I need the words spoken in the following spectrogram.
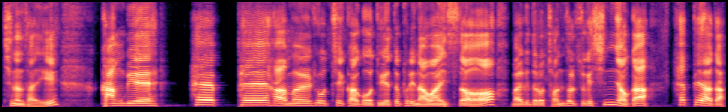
친한 사이. 강비의 해패함을 효칙하고 뒤에 뜻풀이 나와 있어. 말 그대로 전설 속의 신녀가 해패하다.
